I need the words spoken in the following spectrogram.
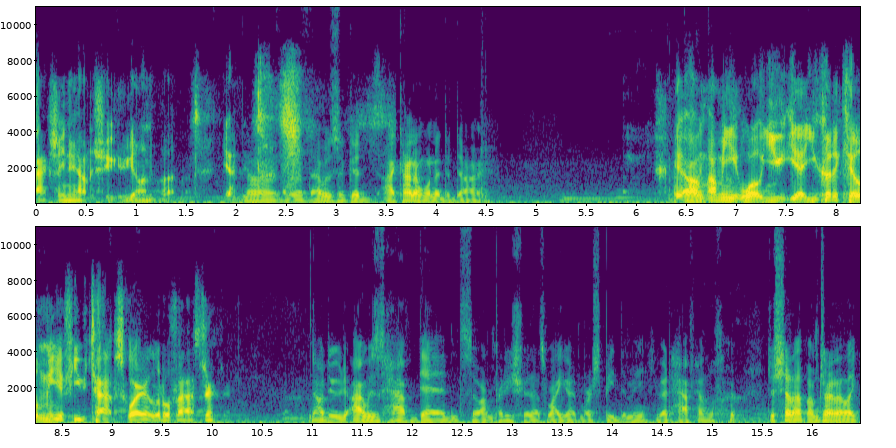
actually knew how to shoot your gun, but yeah. No, that was a good. I kind of wanted to die. Yeah, like- I, I mean, well, you yeah, you could have killed me if you tapped square a little faster. No, dude, I was half dead, so I'm pretty sure that's why you had more speed than me. You had half health. Just shut up. I'm trying to like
